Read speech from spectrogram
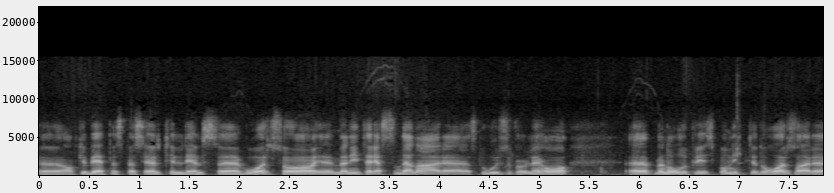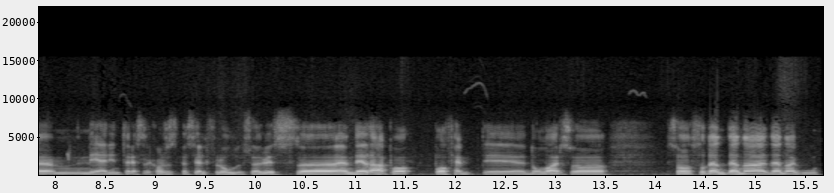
eh, Aker BP spesielt, til dels eh, vår. Så, men interessen den er stor, selvfølgelig. og med en oljepris på 90 dollar, så er det mer interesse, kanskje spesielt for oljeservice, eh, enn det det er på, på 50 dollar. Så, så, så den, den, er, den, er, god.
